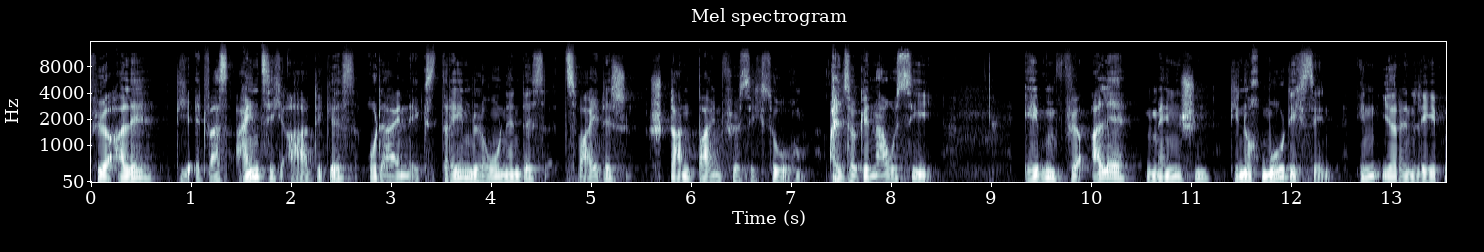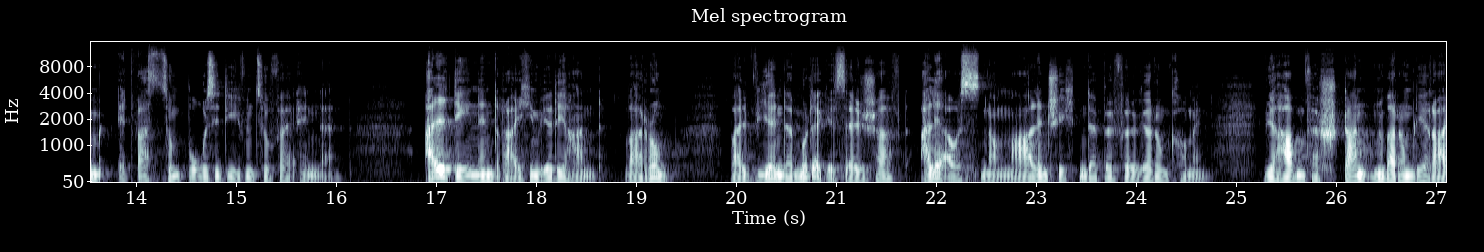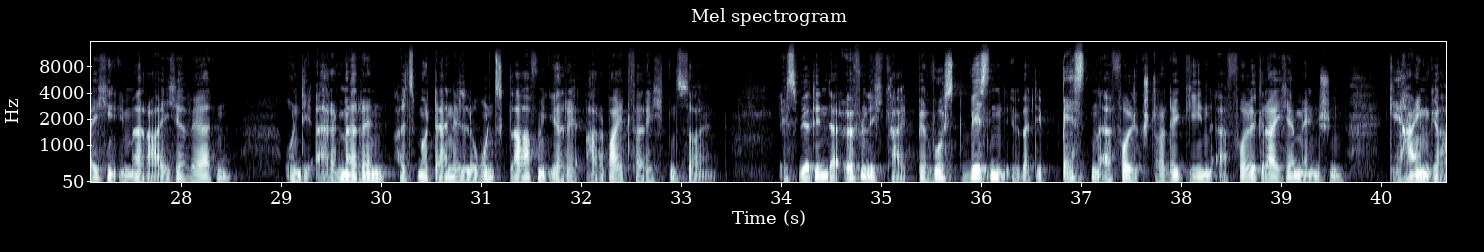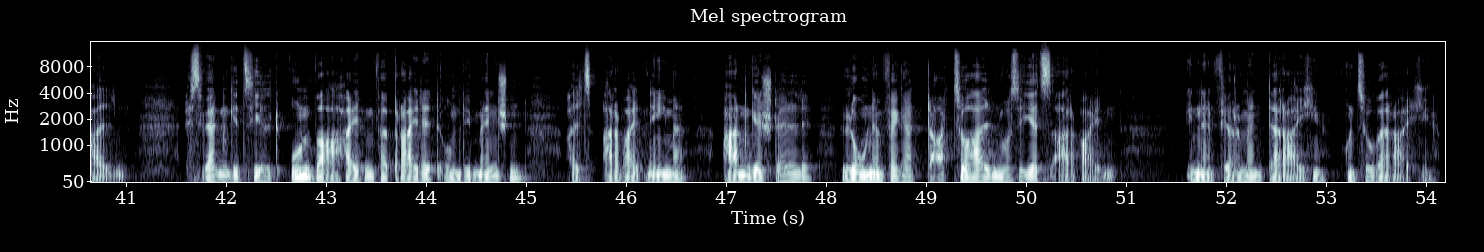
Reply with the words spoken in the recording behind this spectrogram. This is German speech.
Für alle, die etwas Einzigartiges oder ein extrem lohnendes zweites Standbein für sich suchen. Also genau Sie. Eben für alle Menschen, die noch mutig sind, in ihrem Leben etwas zum Positiven zu verändern. All denen reichen wir die Hand. Warum? Weil wir in der Muttergesellschaft alle aus normalen Schichten der Bevölkerung kommen. Wir haben verstanden, warum die Reichen immer reicher werden und die Ärmeren als moderne Lohnsklaven ihre Arbeit verrichten sollen. Es wird in der Öffentlichkeit bewusst Wissen über die besten Erfolgsstrategien erfolgreicher Menschen geheim gehalten. Es werden gezielt Unwahrheiten verbreitet, um die Menschen als Arbeitnehmer, Angestellte, Lohnempfänger dort zu halten, wo sie jetzt arbeiten, in den Firmen der Reichen und Superreichen.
